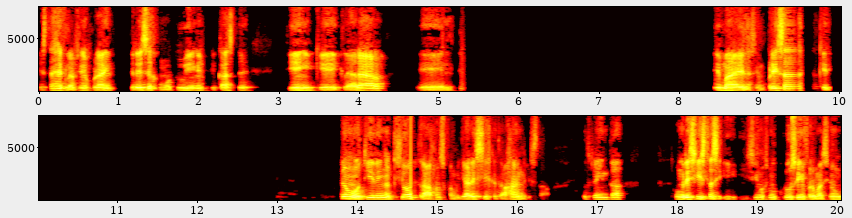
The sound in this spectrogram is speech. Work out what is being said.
estas declaraciones por de intereses, como tú bien explicaste, tienen que declarar el tema de las empresas que o tienen acción, trabajan sus familiares si es que trabajan en el Estado. 30 congresistas y hicimos un cruce de información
